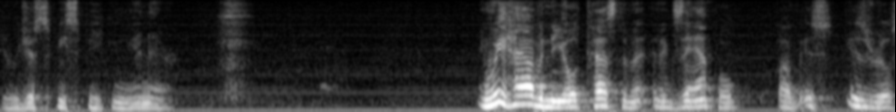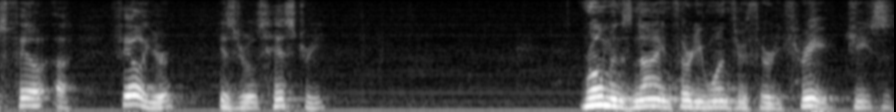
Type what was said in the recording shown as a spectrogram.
You would just be speaking in air. And we have in the Old Testament an example of Israel's fail, uh, failure, Israel's history, Romans 9, 31 through 33, Jesus,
